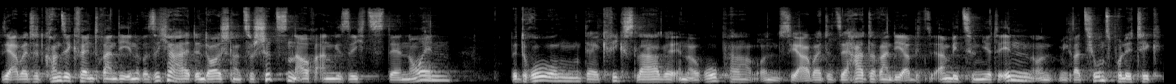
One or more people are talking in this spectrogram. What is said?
Sie arbeitet konsequent daran, die innere Sicherheit in Deutschland zu schützen, auch angesichts der neuen Bedrohung der Kriegslage in Europa und sie arbeitet sehr hart daran, die ambitionierte Innen- und Migrationspolitik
